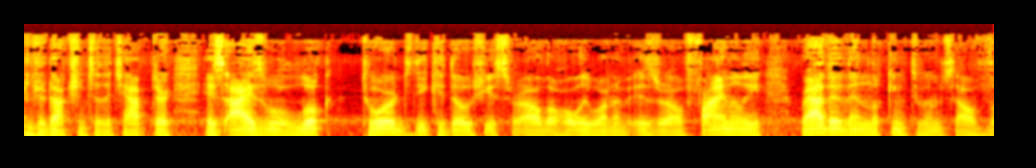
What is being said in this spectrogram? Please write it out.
introduction to the chapter. His eyes will look towards the Kadosh Yisrael, the Holy One of Israel, finally, rather than looking to himself. He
